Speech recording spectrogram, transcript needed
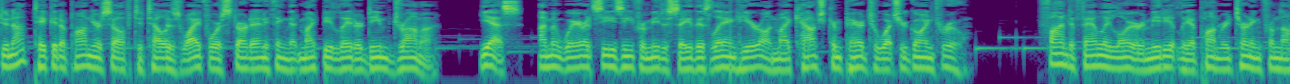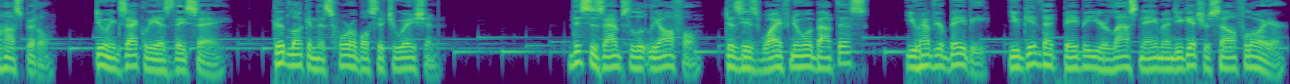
Do not take it upon yourself to tell his wife or start anything that might be later deemed drama. Yes, I'm aware it's easy for me to say this laying here on my couch compared to what you're going through. Find a family lawyer immediately upon returning from the hospital. Do exactly as they say. Good luck in this horrible situation. This is absolutely awful, does his wife know about this? You have your baby, you give that baby your last name and you get yourself lawyer.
